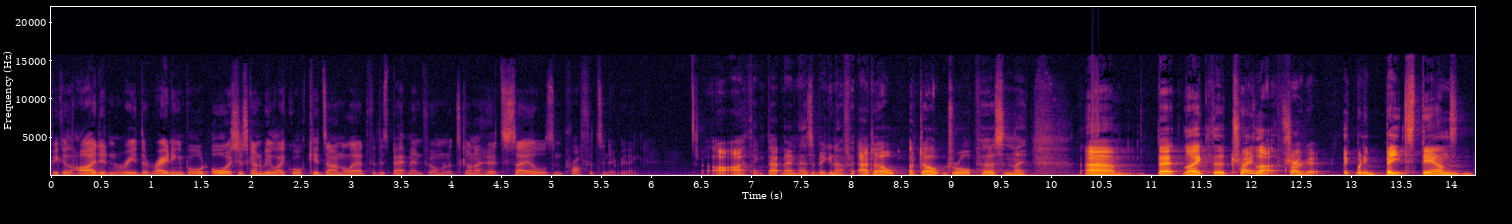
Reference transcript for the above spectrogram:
because I didn't read the rating board. Or it's just going to be like, well, kids aren't allowed for this Batman film and it's going to hurt sales and profits and everything. I think Batman has a big enough adult adult draw personally, um, but like the trailer showed it. Like when he beats down,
